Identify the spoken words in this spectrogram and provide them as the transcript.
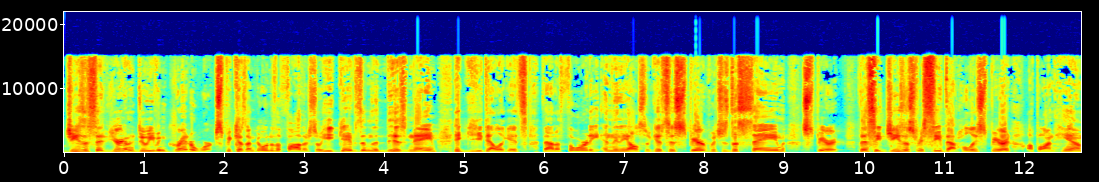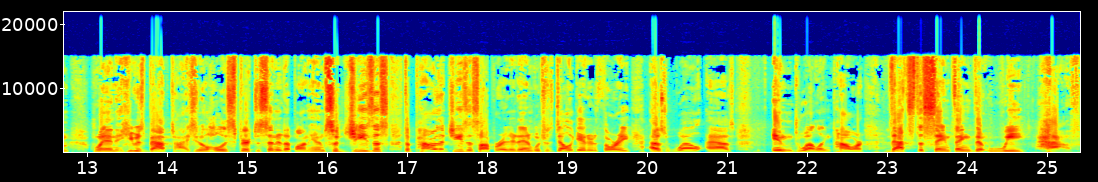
Jesus said, You're going to do even greater works because I'm going to the Father. So he gives them the, his name, he, he delegates that authority, and then he also gives his Spirit, which is the same Spirit that, see, Jesus received that Holy Spirit upon him when he was baptized. You know, the Holy Spirit descended upon him. So Jesus, the power that Jesus operated in, which was delegated authority as well as indwelling power, that's the same thing that we have.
